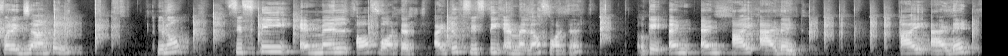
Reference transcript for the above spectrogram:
for example, you know, 50 ml of water. I took 50 ml of water. Okay, and, and I added, I added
